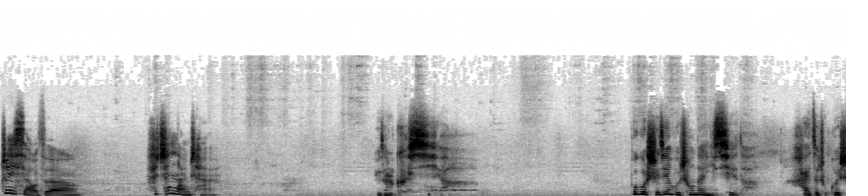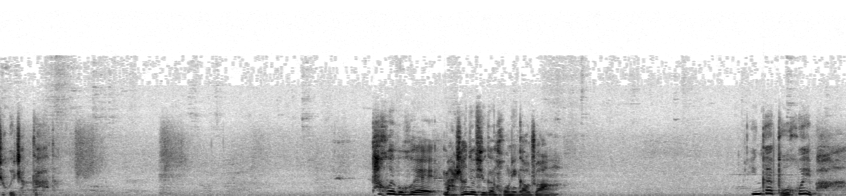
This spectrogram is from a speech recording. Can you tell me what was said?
这小子还真难缠，有点可惜呀。不过时间会冲淡一切的，孩子终归是会长大的。他会不会马上就去跟红礼告状啊？应该不会吧。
